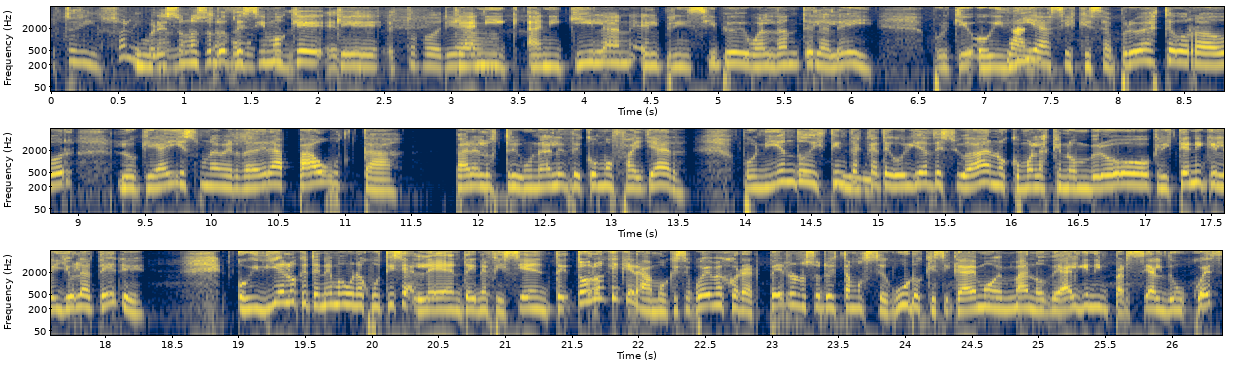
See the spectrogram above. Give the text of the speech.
esto es insólito. Por eso ¿no? nosotros O sea, como decimos que, que, esto que podría ani- aniquilan el principio de igualdad ante la ley. Porque hoy día, si es que se aprueba este borrador, lo que hay es una verdadera pauta para los tribunales de cómo fallar, poniendo distintas categorías de ciudadanos, como las que nombró Cristian y que leyó la Tere. Hoy día lo que tenemos es una justicia lenta, ineficiente, todo lo que queramos, que se puede mejorar, pero nosotros estamos seguros que si caemos en manos de alguien imparcial, de un juez,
